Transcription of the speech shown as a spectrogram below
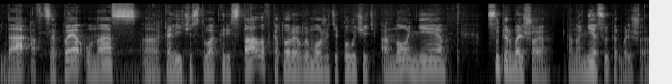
да, а в ЦП у нас э, количество кристаллов, которые вы можете получить, оно не супер большое, оно не супер большое.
